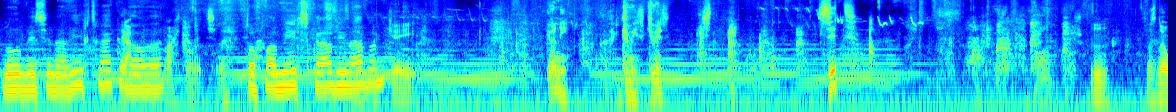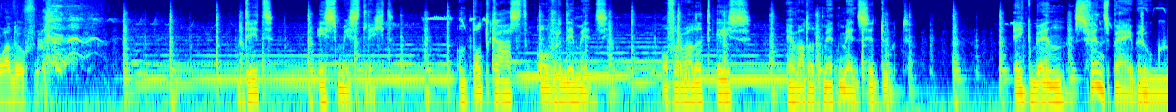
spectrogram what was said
Nog een beetje naar hier trekken, dat we Wacht een beetje. hè. toch wat meer schaduw hebben. Oké. Jonny, kom hier, kom hier. Zit. Hm, dat is nog wat oefenen. Dit is Mistlicht. Een podcast over dementie. Over wat het is en wat het met mensen doet. Ik ben Sven Spijbroek.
